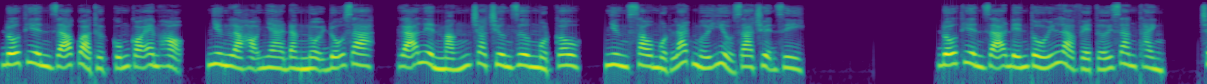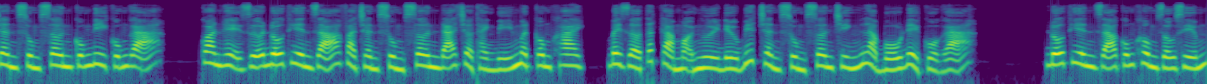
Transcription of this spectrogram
Đỗ Thiên Giã quả thực cũng có em họ, nhưng là họ nhà đằng nội Đỗ ra, gã liền mắng cho Trương Dương một câu, nhưng sau một lát mới hiểu ra chuyện gì. Đỗ Thiên Giã đến tối là về tới Giang Thành, Trần Sùng Sơn cũng đi cũng gã. Quan hệ giữa Đỗ Thiên Giã và Trần Sùng Sơn đã trở thành bí mật công khai, bây giờ tất cả mọi người đều biết Trần Sùng Sơn chính là bố đẻ của gã. Đỗ Thiên Giã cũng không giấu giếm,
